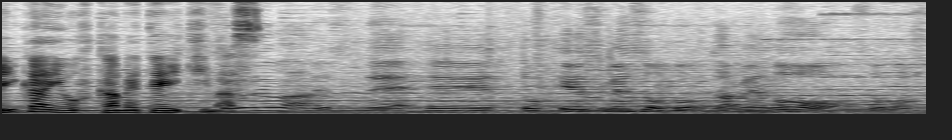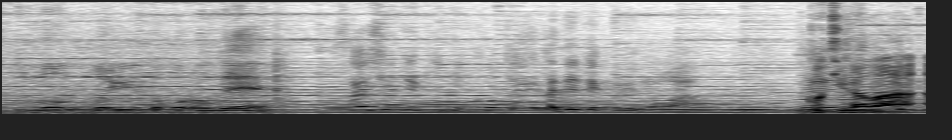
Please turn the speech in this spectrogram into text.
理解を深めていきます。えー、とケースメソッドのためのその質問というところで最終的に答えが出てくるのはこちらは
